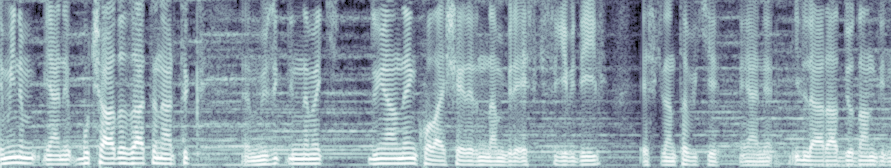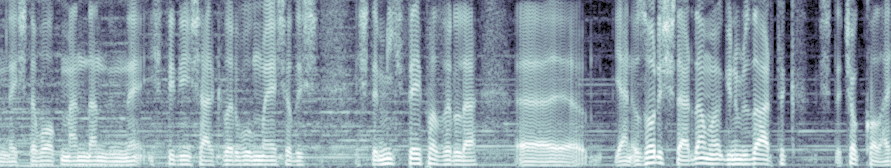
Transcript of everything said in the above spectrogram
eminim yani bu çağda zaten artık e, müzik dinlemek dünyanın en kolay şeylerinden biri. Eskisi gibi değil. Eskiden tabii ki yani illa radyodan dinle, işte Walkman'den dinle, istediğin şarkıları bulmaya çalış, işte mixtape hazırla. Ee, yani zor işlerdi ama günümüzde artık işte çok kolay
